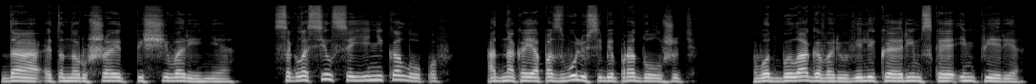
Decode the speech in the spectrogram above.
«Да, это нарушает пищеварение», — согласился Ениколопов. «Однако я позволю себе продолжить. Вот была, говорю, Великая Римская империя.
